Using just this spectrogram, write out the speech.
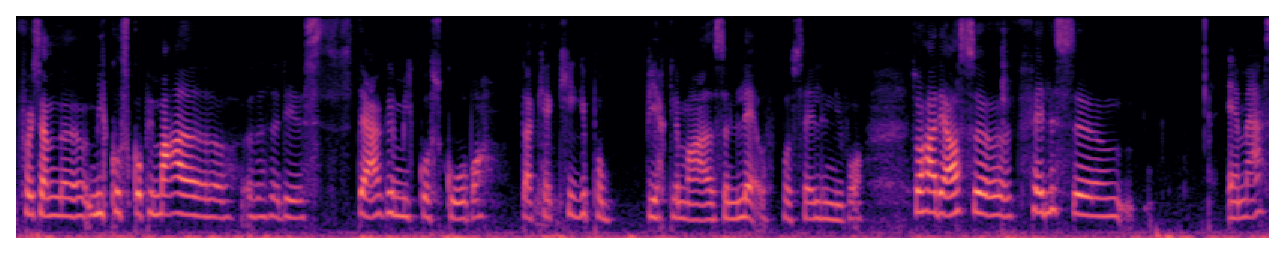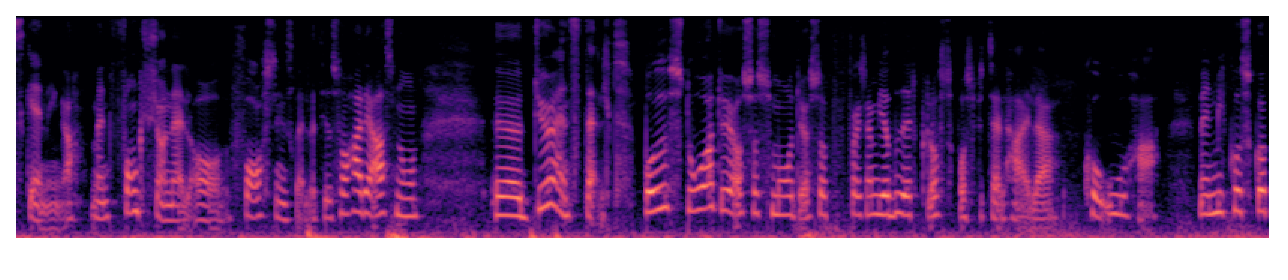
for eksempel mikroskopi, meget hvad hedder det, stærke mikroskoper, der kan kigge på virkelig meget sådan lavt på celleniveau. Så har det også øh, fælles øh, MR-scanninger, men funktionel og forskningsrelateret. Så har det også nogle øh, dyreanstalt. Både store dyr og så små dyr. Så for eksempel, jeg ved, at Glostrup Hospital har, eller KU har. Men mikroskop,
